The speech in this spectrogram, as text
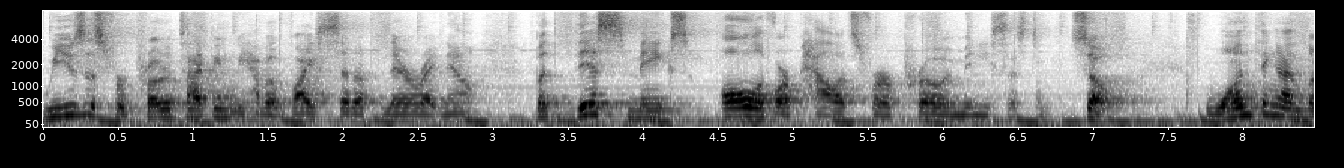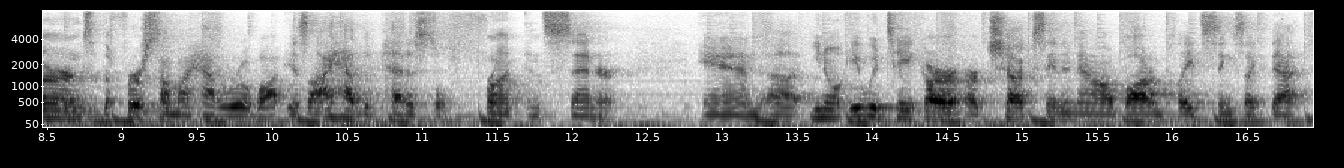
We use this for prototyping. We have a vise set up there right now, but this makes all of our pallets for our Pro and Mini system. So one thing I learned the first time I had a robot is I had the pedestal front and center. And uh, you know, it would take our, our chucks in and out, bottom plates, things like that.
